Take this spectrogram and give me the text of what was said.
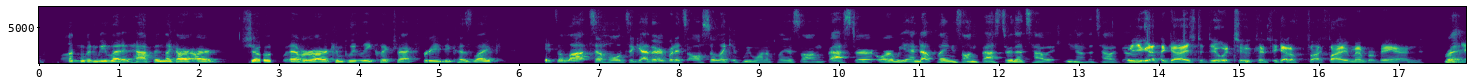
more fun when we let it happen. Like our, our shows, whatever, are completely click track free because like it's a lot to hold together, but it's also like if we want to play a song faster or we end up playing a song faster, that's how it, you know, that's how it goes. Well, you got the guys to do it too, because you got a five-member band. Right.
